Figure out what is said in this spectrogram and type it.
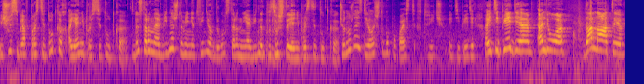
ищу себя в проститутках, а я не проститутка. С одной стороны обидно, что у меня нет видео, а с другой стороны не обидно, потому что я не проститутка. Что нужно сделать, чтобы попасть в Twitch, Айтипедия? Айтипедия, алло, донаты,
